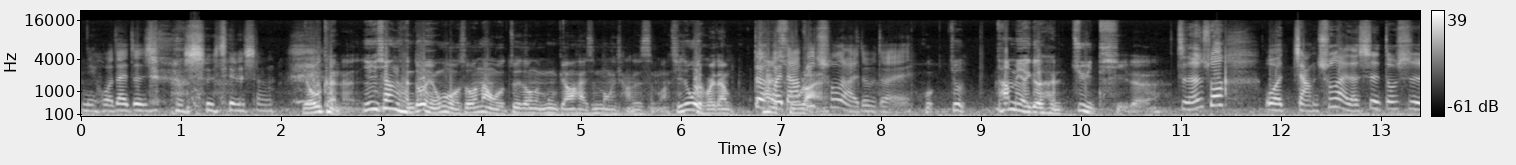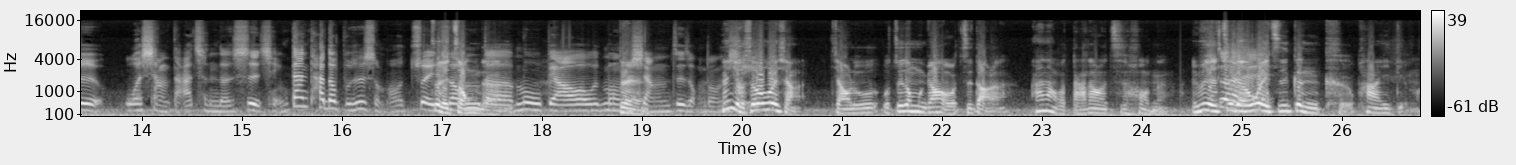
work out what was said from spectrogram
你活在这个世界上，有可能。因为像很多人问我说，那我最终的目标还是梦想是什么？其实我也回答不对，回答不出来，对不对？就他没有一个很具体的，只能说我讲出来的事都是我想达成的事情，但它都不是什么最终的目标、梦想这种东西。那有时候会想，假如我最终目标我知道了。啊，那我达到了之后呢？你不觉得这个未知更可怕一点吗？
